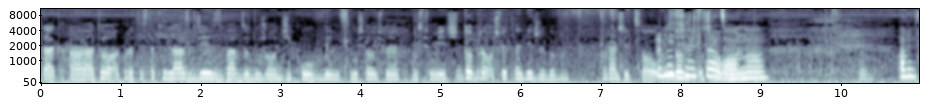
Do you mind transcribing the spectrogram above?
tak, a to akurat jest taki las, gdzie jest bardzo dużo dzików, więc musiałyśmy po prostu mieć dobre oświetlenie, żeby w, razie co Żeby nic się nie stało, no. A więc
